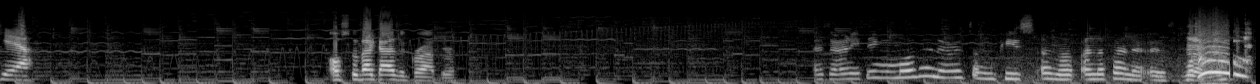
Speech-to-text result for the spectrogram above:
Yeah. Also, that guy's a grabber. Is there anything more than Earth and peace and love on the planet Earth? What?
